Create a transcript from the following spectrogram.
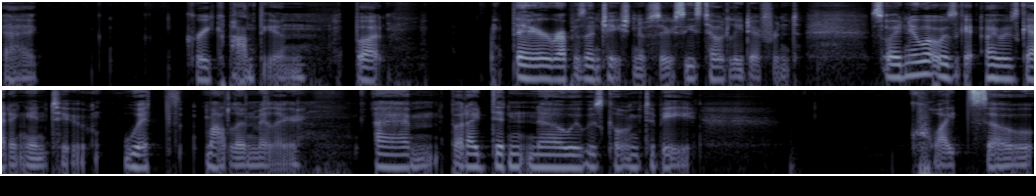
uh, Greek pantheon, but their representation of Circe is totally different. So I knew what was I was getting into with Madeline Miller, um, but I didn't know it was going to be quite so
